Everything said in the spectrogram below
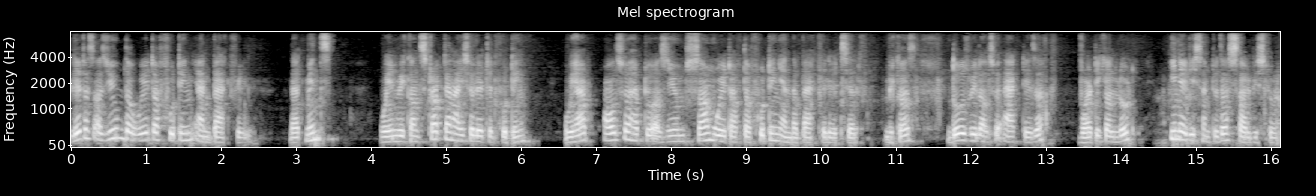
let us assume the weight of footing and backfill. That means when we construct an isolated footing we have also have to assume some weight of the footing and the backfill itself because those will also act as a vertical load in addition to the service load.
